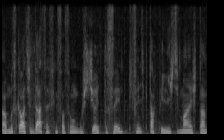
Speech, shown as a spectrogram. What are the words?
A música ela te dá essa sensação angustiante, tu sente, tu sente que tá feliz demais, tá,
